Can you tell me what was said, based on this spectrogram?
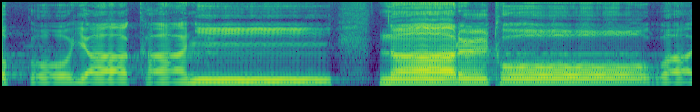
없고 약하니 나를 도와주소서.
